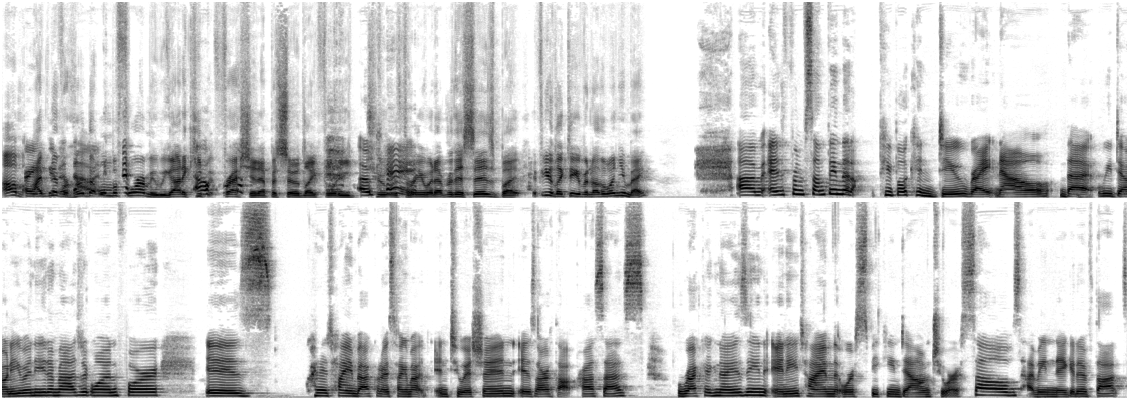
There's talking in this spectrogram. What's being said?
Um, I've never heard that one? one? before. I mean, we got to keep oh. it fresh at episode like 42 okay. or 3, whatever this is. But if you'd like to give another one, you may. Um, and from something that people can do right now that we don't even need a magic wand for is kind of tying back what I was talking about intuition is our thought process. Recognizing any time that we're speaking down to ourselves, having negative thoughts,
